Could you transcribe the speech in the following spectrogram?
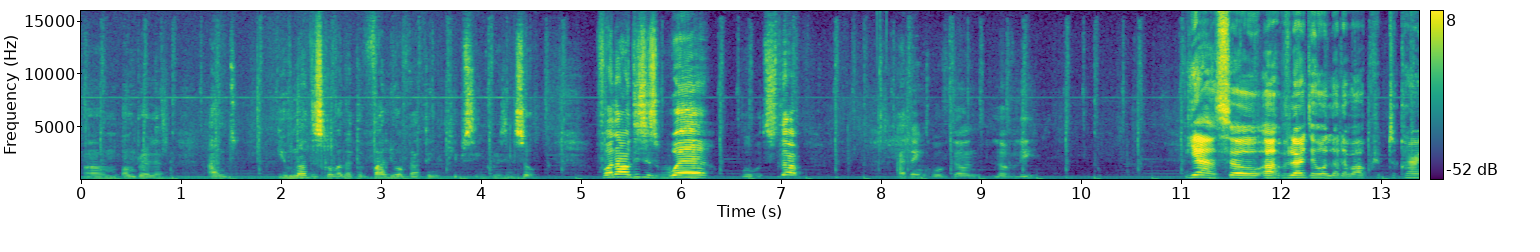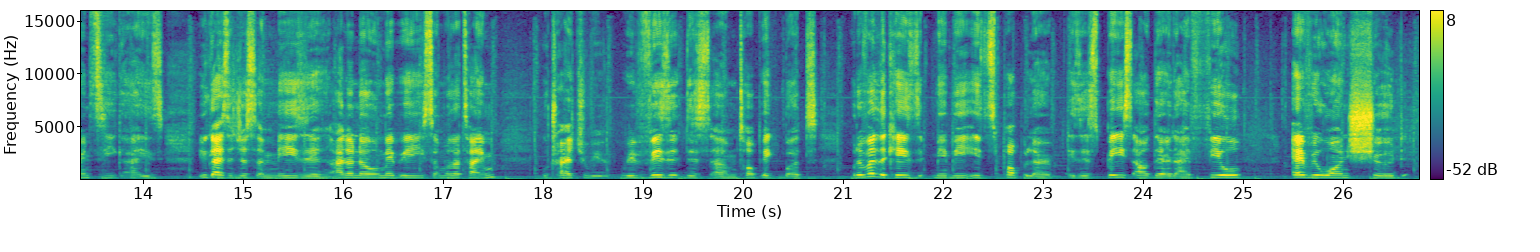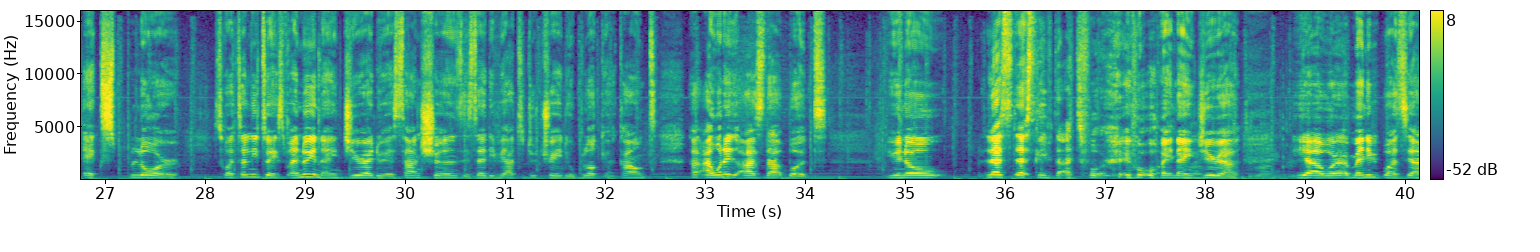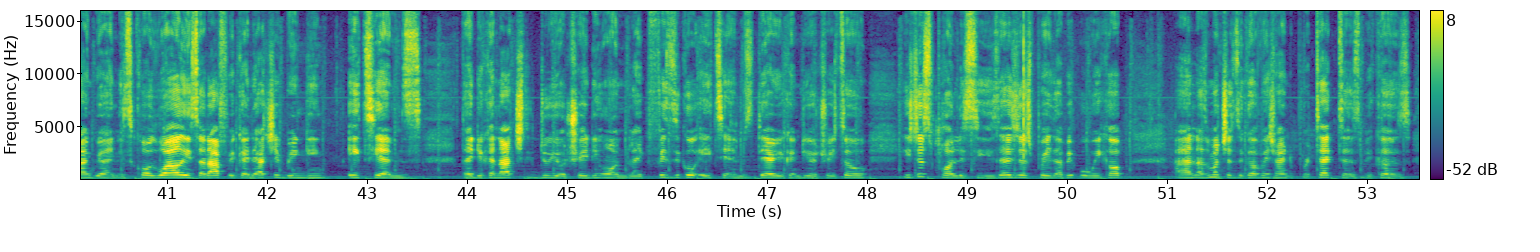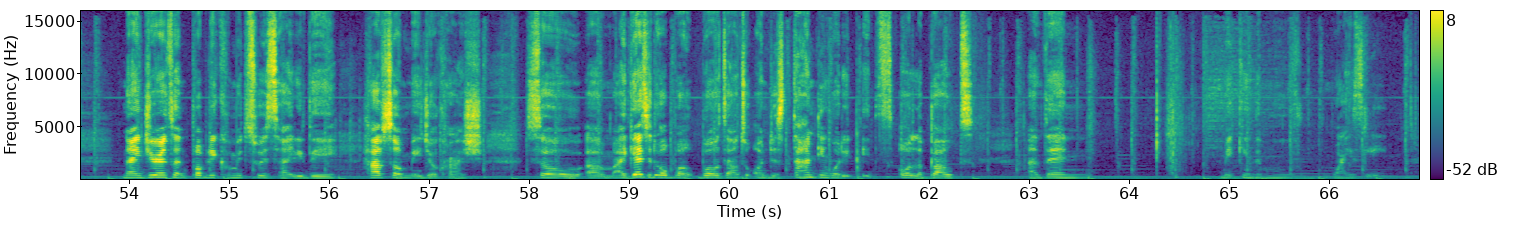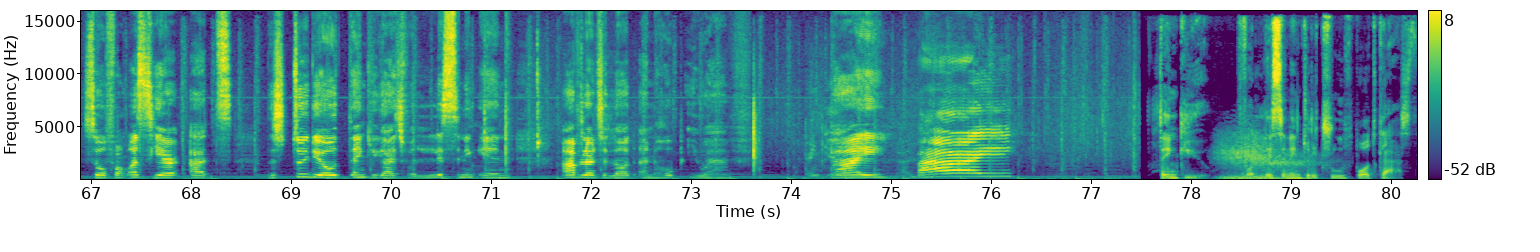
um, umbrella. And you now discover that the value of that thing keeps increasing. So for now this is where we would stop i think we've done lovely Yeah, so uh, I've learned a whole lot about cryptocurrency, guys. You guys are just amazing. I don't know, maybe some other time we'll try to re- revisit this um, topic, but whatever the case may be, it's popular. It's a space out there that I feel everyone should explore. So I'm telling you to explore. I know in Nigeria there were sanctions. They said if you had to do trade, they'll block your account. I I wanted to ask that, but you know, let's let's leave that for, for Nigeria. Yeah, where many people are still angry and it's called while in South Africa they're actually bringing ATMs that you can actually do your trading on, like physical ATMs. There you can do your trade. So it's just policies. Let's just pray that people wake up and as much as the government is trying to protect us because Nigerians can probably commit suicide if they have some major crash. So um, I guess it all boils down to understanding what it, it's all about and then making the move wisely. So, from us here at the studio, thank you guys for listening in. I've learned a lot and hope you have. thank you Bye. Bye. Thank you for listening to the Truth Podcast.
